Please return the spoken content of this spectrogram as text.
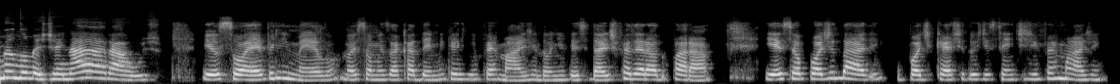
meu nome é Jainara Araújo. Eu sou a Evelyn Mello, nós somos acadêmicas de enfermagem da Universidade Federal do Pará e esse é o Pod Dali, o podcast dos discentes de enfermagem.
